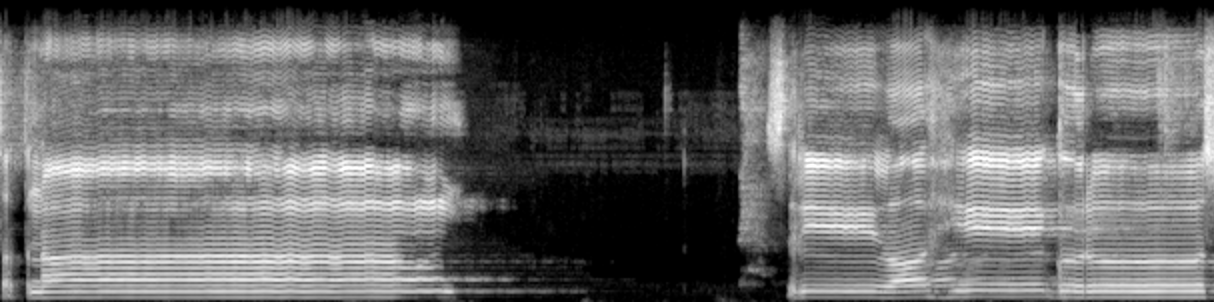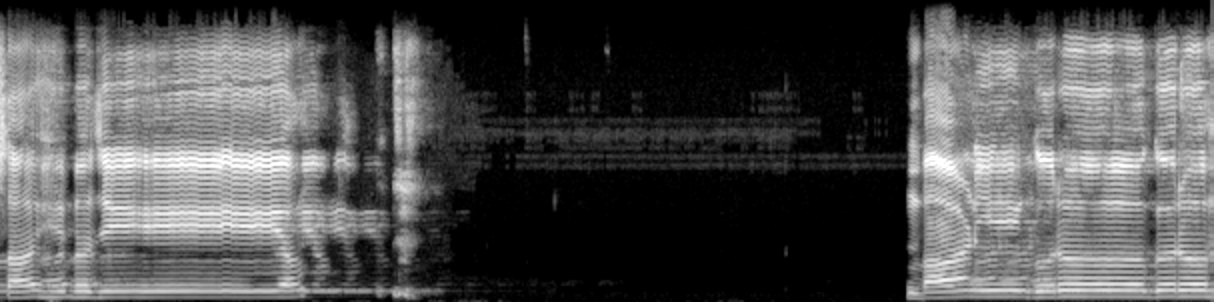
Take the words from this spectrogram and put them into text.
ਸਤਨਾਮ। ਸ੍ਰੀ ਵਾਹਿਗੁਰੂ ਸਾਹਿਬ ਜੀ। ਬਾਣੀ ਗੁਰੂ ਗੁਰੂ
